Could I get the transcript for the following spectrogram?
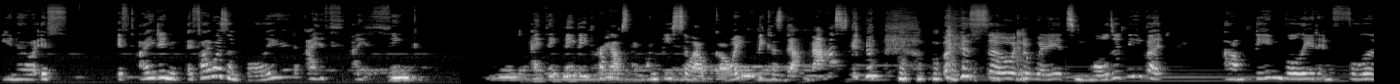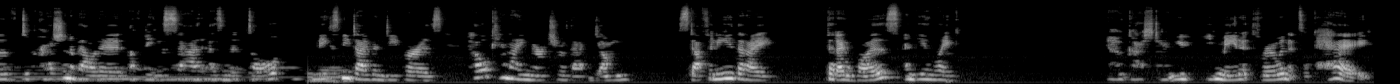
you know, if if I didn't, if I wasn't bullied, I, I think, I think maybe perhaps I wouldn't be so outgoing because that mask. so in a way, it's molded me. But um, being bullied and full of depression about it, of being sad as an adult, makes me dive in deeper. As how can I nurture that young Stephanie that I that I was, and being like, oh gosh darn, you you made it through and it's okay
